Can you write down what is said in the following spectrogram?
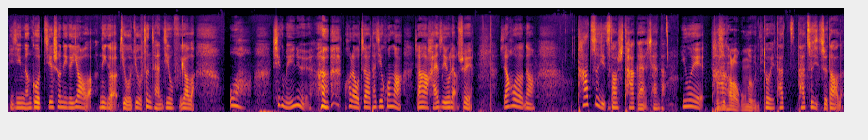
已经能够接受那个药了，那个就就正常进入服药了。哇，是个美女。后来我知道她结婚了，然后孩子有两岁，然后呢，她自己知道是她感染上的，因为她不是她老公的问题。对她她自己知道了，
